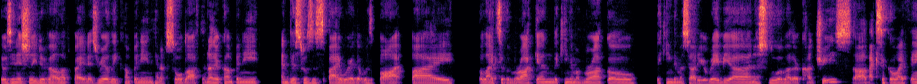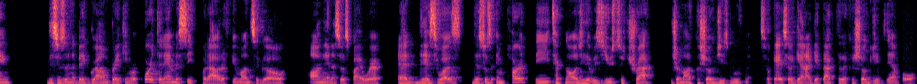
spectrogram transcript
that was initially developed by an Israeli company and kind of sold off to another company. And this was a spyware that was bought by the likes of the Moroccan, the Kingdom of Morocco, the Kingdom of Saudi Arabia, and a slew of other countries, uh, Mexico, I think. This was in a big groundbreaking report that Amnesty put out a few months ago on the NSO spyware. And this was this was in part the technology that was used to track Jamal Khashoggi's movements. Okay, so again, I get back to the Khashoggi example.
